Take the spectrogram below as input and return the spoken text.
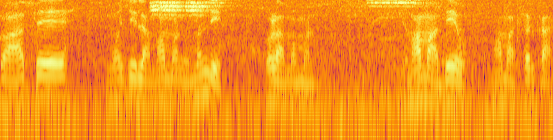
તો આ છે મોજીલા મામાનું મંદિર. ભોળા મામાનું મામા દેવ મામા સરકાર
